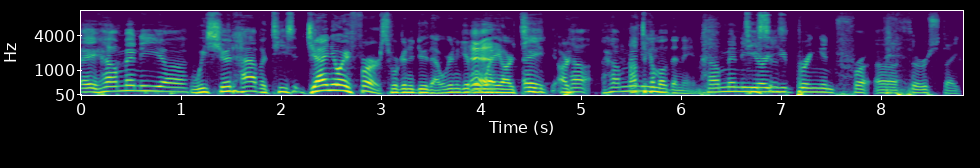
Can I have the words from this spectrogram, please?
Hey, how many? Uh, We should have a T. January first. We're going to do that. We're going to give Yeah. away our T. hey, our, how, how I'll many? have to come up with the name. How many are you bringing for uh, Thursday?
